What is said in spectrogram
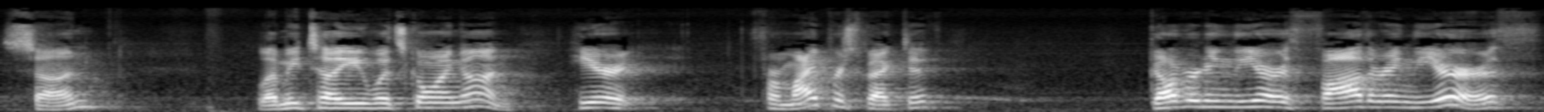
Son, let me tell you what's going on. Here, from my perspective, governing the earth, fathering the earth,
